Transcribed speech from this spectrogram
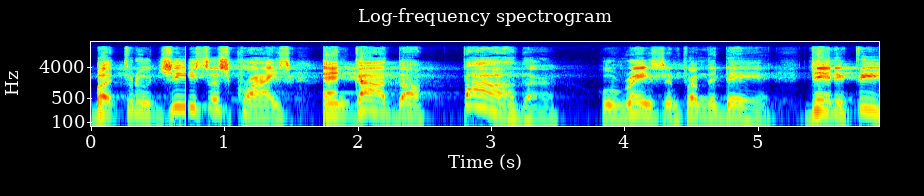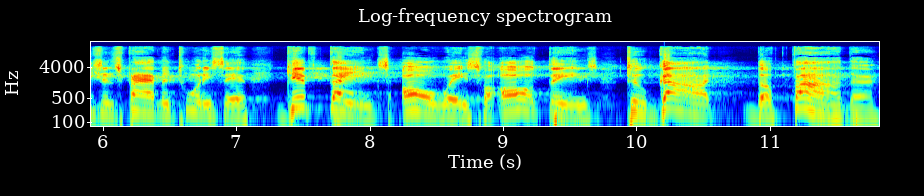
but through Jesus Christ and God the Father who raised him from the dead. Then Ephesians 5 and 20 says, Give thanks always for all things to God the Father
